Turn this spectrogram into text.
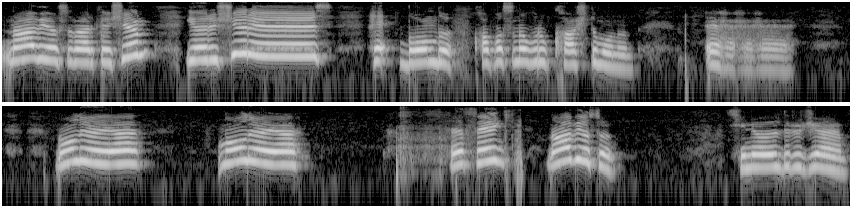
Ne yapıyorsun arkadaşım? Görüşürüz. He dondu. Kafasına vurup kaçtım onun. Ehehehe. Ne oluyor ya? Ne oluyor ya? He Feng ne yapıyorsun? Seni öldüreceğim.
